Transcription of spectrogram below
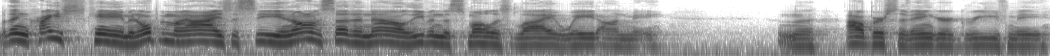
But then Christ came and opened my eyes to see, and all of a sudden now, even the smallest lie weighed on me. And the outbursts of anger grieved me,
